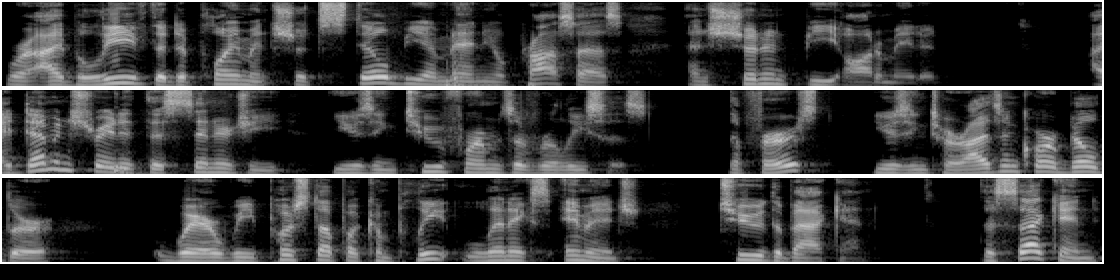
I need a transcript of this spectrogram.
where I believe the deployment should still be a manual process and shouldn't be automated. I demonstrated this synergy using two forms of releases. The first, using Torizon Core Builder, where we pushed up a complete Linux image to the backend. The second,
